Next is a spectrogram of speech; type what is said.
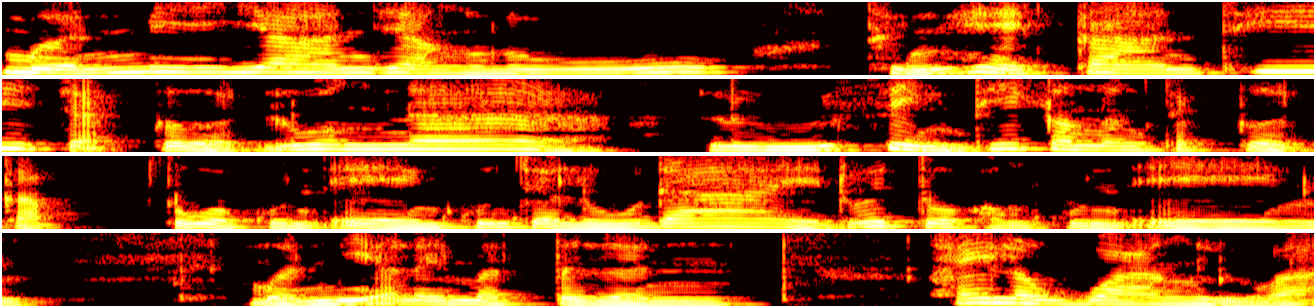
เหมือนมีญาณอย่างรู้ ถึงเหตุการณ์ที่จะเกิดล่วงหน้า หรือสิ่งที่กำลังจะเกิดกับตัวคุณเอง คุณจะรู้ได้ด้วยตัวของคุณเอง เหมือนมีอะไรมาเตือน ให้ระวังหรือว่า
